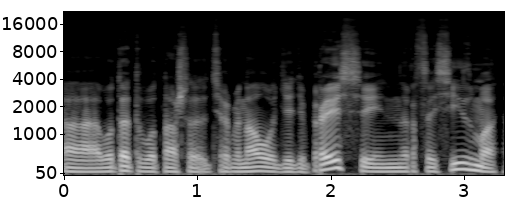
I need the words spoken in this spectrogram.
а, вот это вот наша терминология депрессии, нарциссизма,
